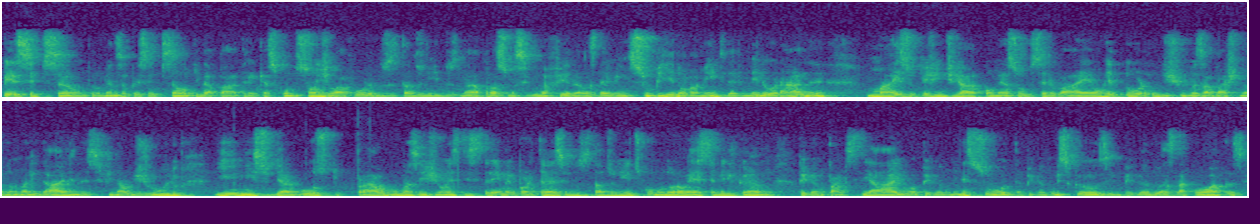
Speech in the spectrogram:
percepção, pelo menos a percepção aqui da pátria, que as condições de lavoura dos Estados Unidos na próxima segunda-feira elas devem subir novamente, devem melhorar, né? Mas o que a gente já começa a observar é o retorno de chuvas abaixo da normalidade nesse final de julho e início de agosto para algumas regiões de extrema importância nos Estados Unidos, como o noroeste americano, pegando partes de Iowa, pegando Minnesota, pegando Wisconsin, pegando as Dakotas.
